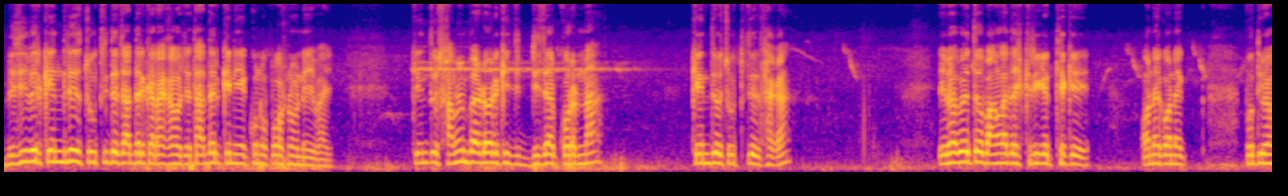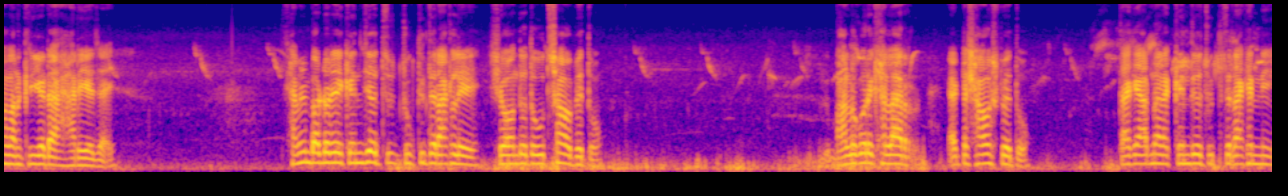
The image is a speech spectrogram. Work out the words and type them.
বিসিবির কেন্দ্রীয় চুক্তিতে যাদেরকে রাখা হয়েছে, তাদেরকে নিয়ে কোনো প্রশ্ন নেই ভাই। কিন্তু শামীম প্যাডোয়ার কি ডিজার্ভ করেন না? কেন্দ্রীয় চুক্তিতে থাকা। এভাবে তো বাংলাদেশ ক্রিকেট থেকে অনেক অনেক প্রতিভাবান ক্রিকেটার হারিয়ে যায়। শামীম পাটোয়ারি কেন্দ্রীয় চুক্তিতে রাখলে সে অন্তত উৎসাহ পেত। ভালো করে খেলার একটা সাহস পেত। তাকে আপনারা কেন্দ্রীয় চুক্তিতে রাখেননি,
